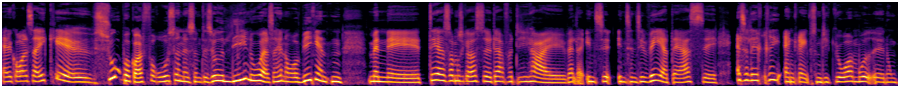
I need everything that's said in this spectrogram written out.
Ja, det går altså ikke øh, super godt for russerne, som det ser ud lige nu, altså hen over weekenden. Men øh, det er så måske også øh, derfor, de har øh, valgt at intensivere deres øh, artilleriangreb, som de gjorde mod øh, nogle,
